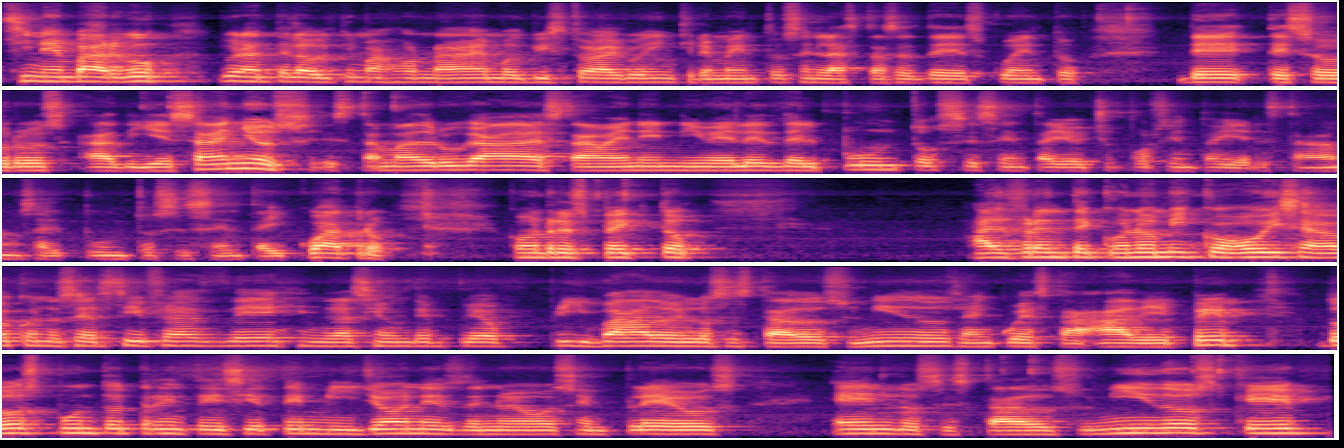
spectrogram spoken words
Sin embargo, durante la última jornada hemos visto algo de incrementos en las tasas de descuento de tesoros a 10 años. Esta madrugada estaban en niveles del punto 68%, ayer estábamos al punto 64%. Con respecto al frente económico, hoy se ha dado a conocer cifras de generación de empleo privado en los Estados Unidos, la encuesta ADP, 2.37 millones de nuevos empleos en los Estados Unidos que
